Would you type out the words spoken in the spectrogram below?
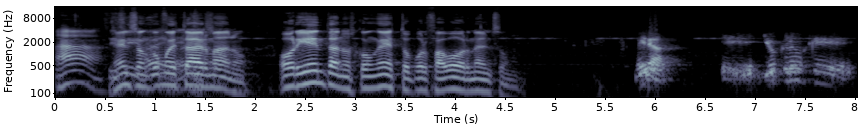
Ah. Nelson, ¿cómo está, hermano? Oriéntanos con esto, por favor, Nelson. Mira, eh, yo creo que,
